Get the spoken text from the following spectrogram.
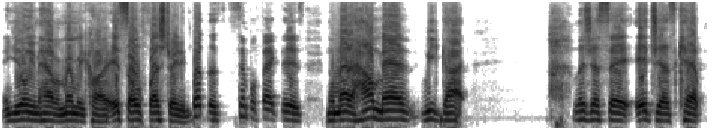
and you don't even have a memory card. It's so frustrating. But the simple fact is, no matter how mad we got, let's just say it just kept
